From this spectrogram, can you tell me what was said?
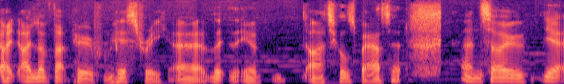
I, I, love that period from history, uh, you know, articles about it, and so yeah,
